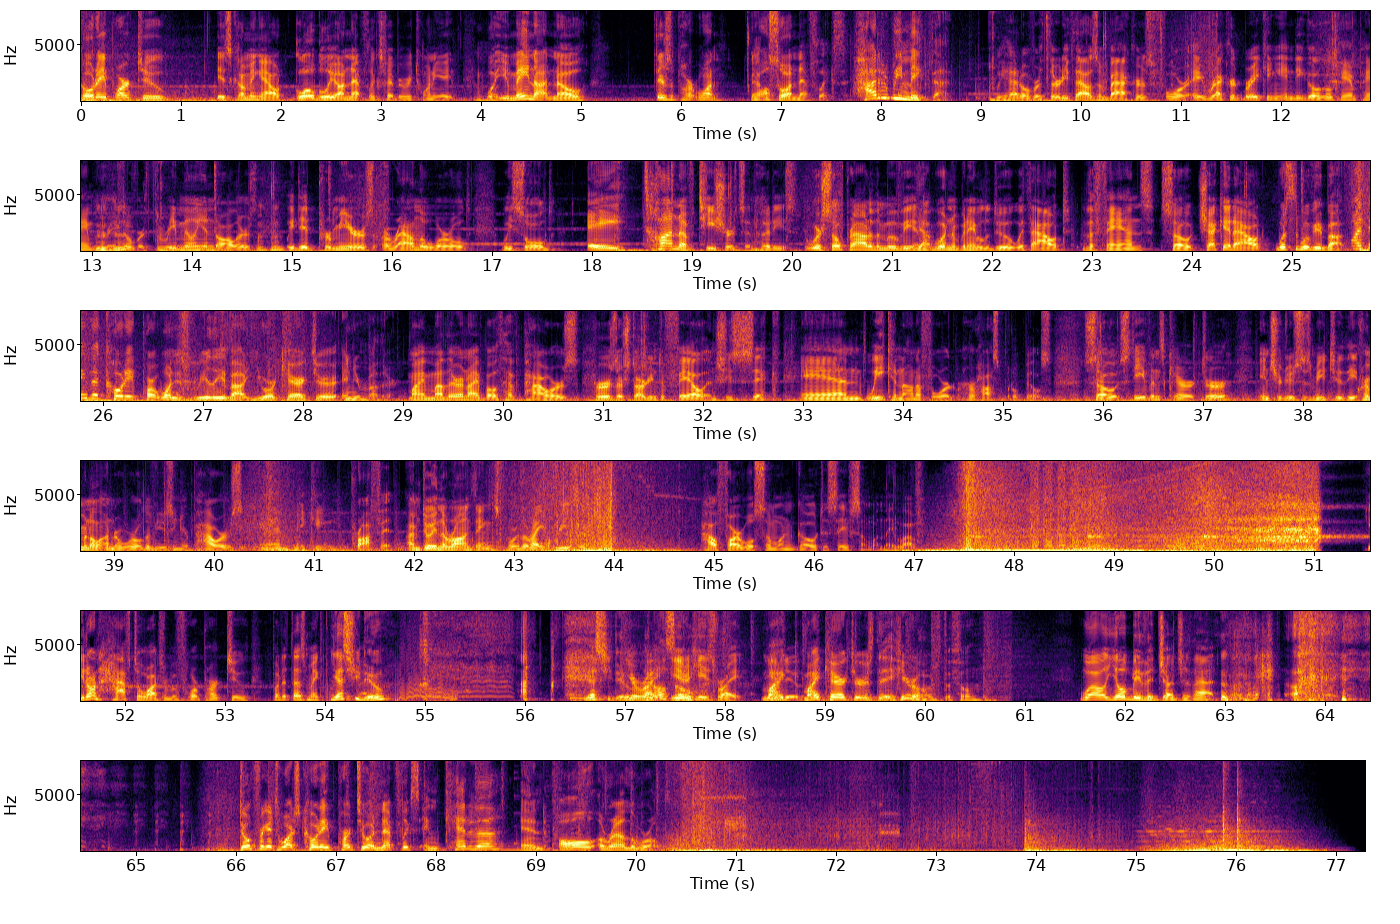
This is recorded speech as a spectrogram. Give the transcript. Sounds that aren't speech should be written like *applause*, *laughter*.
Code 8 Part 2 is coming out globally on Netflix February 28th. Mm-hmm. What you may not know, there's a Part 1 Yeah. also on Netflix. How did we make that? We had over 30,000 backers for a record-breaking Indiegogo campaign. We raised mm-hmm. over $3 million. Mm-hmm. We did premieres around the world. We sold a ton of t-shirts and hoodies. We're so proud of the movie. Yeah. and We wouldn't have been able to do it without the fans. So check it out. What's the movie about? I think that Code 8 Part 1 is really about your character and your mother. My mother and I both have powers. Hers are starting to fail and she's sick, and we cannot afford her hospital bills. So Steven's character introduces me to the criminal underworld of using your powers and making profit. I'm doing the wrong things for the right reasons. How far will someone go to save someone they love? You don't have to watch it before part two, but it does make. part Yes, you better. do. *laughs* yes, you do. You're right. Also, You're- he's right. My my character is the hero of the film. Well, you'll be the judge of that. *laughs* Don't forget to watch Code 8 Part 2 on Netflix in Canada and all around the world.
